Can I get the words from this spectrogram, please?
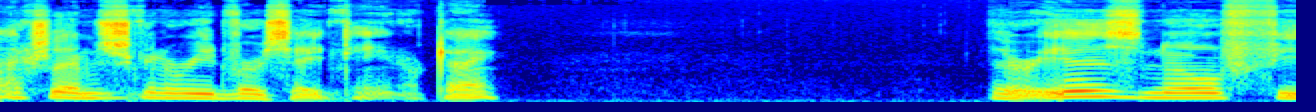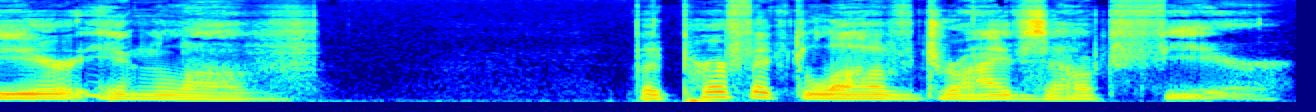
Actually, I'm just going to read verse 18, okay? There is no fear in love, but perfect love drives out fear,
